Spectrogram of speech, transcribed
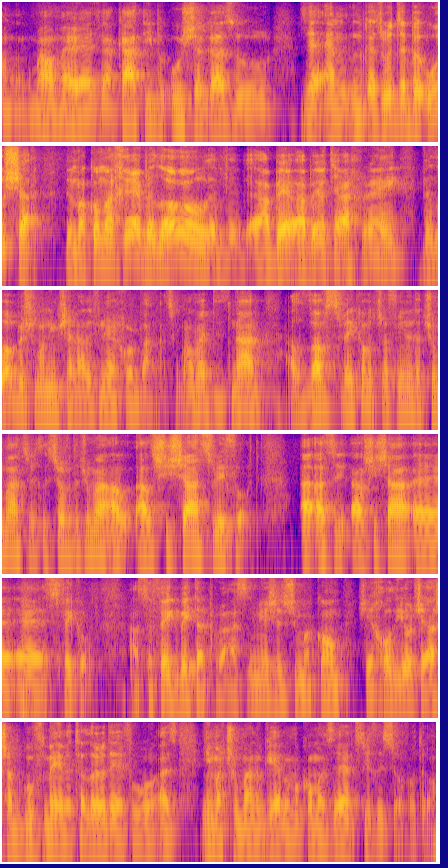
הגמרא אומרת, והקעתי באושה גזור, זה, הם, גזרו את זה באושה, במקום אחר, ולא, הרבה, הרבה יותר אחרי, ולא בשמונים שנה לפני החורבן. אז הוא אומר, דתנן, על ו' ספקות שורפים את התשומה, צריך לשרוף את התשומה על, על שישה שריפות, על, על שישה אה, אה, ספקות. על ספק בית הפרס, אם יש איזשהו מקום שיכול להיות שהיה שם גוף מת ואתה לא יודע איפה הוא, אז אם התרומה נוגע במקום הזה, צריך לשרוף אותו.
